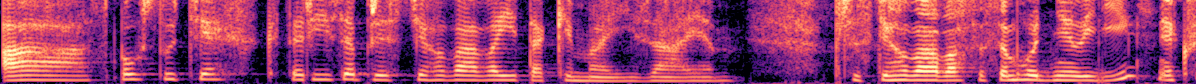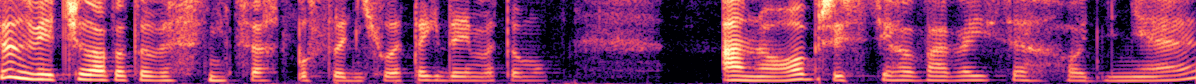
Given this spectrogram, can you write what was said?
a spoustu těch, kteří se přistěhovávají, taky mají zájem. Přistěhovává se sem hodně lidí? Jak se zvětšila tato vesnice v posledních letech, dejme tomu? Ano, přistěhovávají se hodně.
